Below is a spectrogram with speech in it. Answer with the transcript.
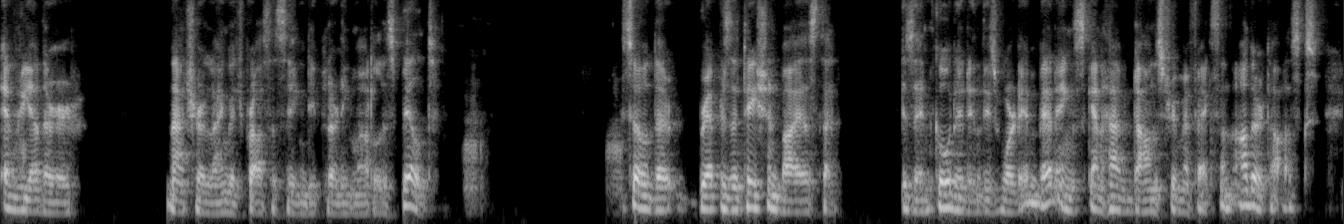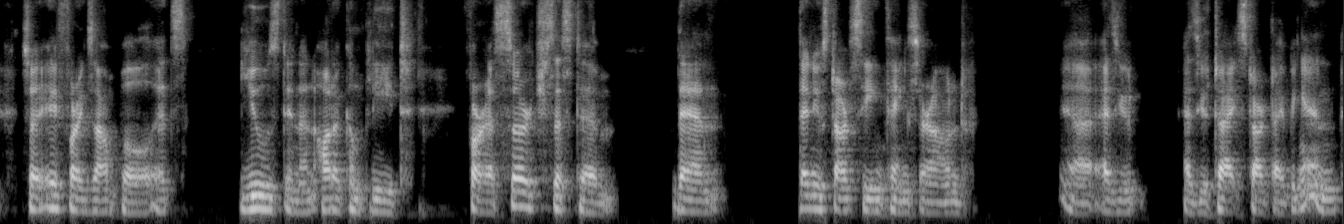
every other natural language processing deep learning model is built. So the representation bias that is encoded in these word embeddings can have downstream effects on other tasks. So if, for example, it's used in an autocomplete for a search system, then then you start seeing things around uh, as you as you ty- start typing in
